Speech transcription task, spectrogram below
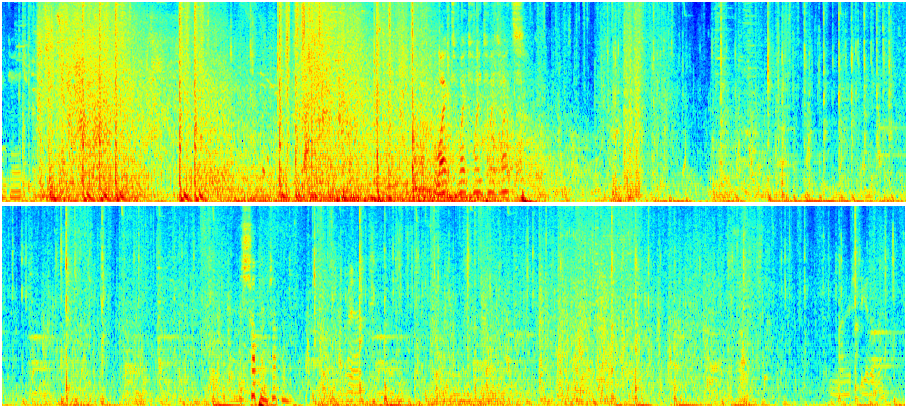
Engage. Wait, wait, wait, wait, wait. Chop him, chop him. Yeah. Managed to get away.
